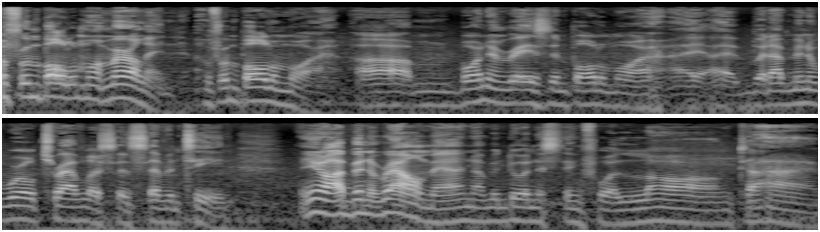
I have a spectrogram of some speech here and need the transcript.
I'm from Baltimore, Maryland. I'm from Baltimore. Um, born and raised in Baltimore, I, I, but I've been a world traveler since 17. You know, I've been around, man. I've been doing this thing for a long time.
